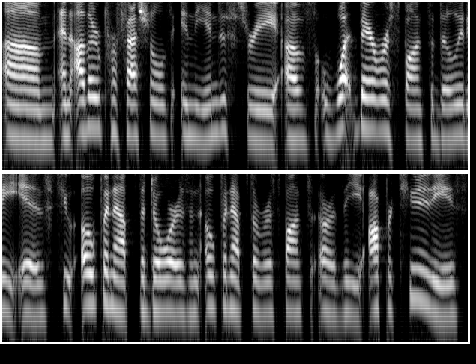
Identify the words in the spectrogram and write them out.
um, and other professionals in the industry of what their responsibility is to open up the doors and open up the response or the opportunities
